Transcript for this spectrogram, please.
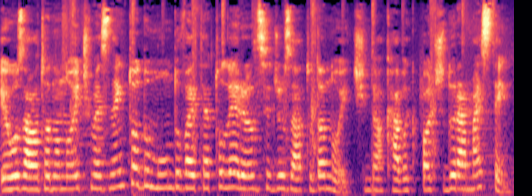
eu usava toda noite, mas nem todo mundo vai ter a tolerância de usar toda noite. Então acaba que pode durar mais tempo.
